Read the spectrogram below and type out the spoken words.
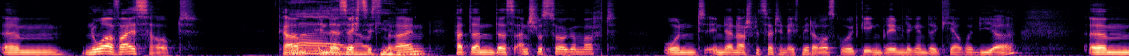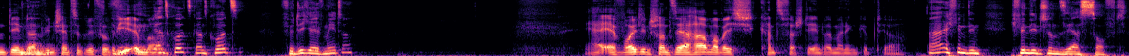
Ähm, Noah Weishaupt kam Ah, in der ja, 60. okay. rein, hat dann das Anschlusstor gemacht und in der Nachspielzeit den Elfmeter rausgeholt gegen Bremen-Legende Chiaro Dia. Ähm, den dann Ja. Vincenzo Grifo wie Äh, immer. Ganz kurz, ganz kurz. Für dich Elfmeter? Ja, er wollte ihn schon sehr haben, aber ich kann es verstehen, wenn man ihn gibt, ja. Ah, ich finde ihn, ich finde ihn schon sehr soft.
